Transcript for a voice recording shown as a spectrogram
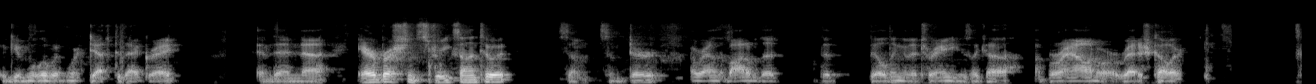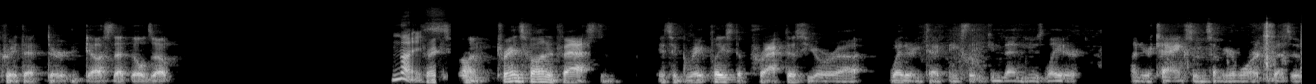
It'll give them a little bit more depth to that gray, and then uh, airbrush some streaks onto it. Some some dirt around the bottom of the the building and the terrain. Use like a a brown or a reddish color to create that dirt and dust that builds up. Nice. Terrain's fun. Terrain's fun and fast, and it's a great place to practice your uh, weathering techniques that you can then use later on your tanks and some of your more expensive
